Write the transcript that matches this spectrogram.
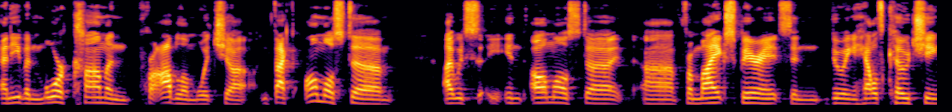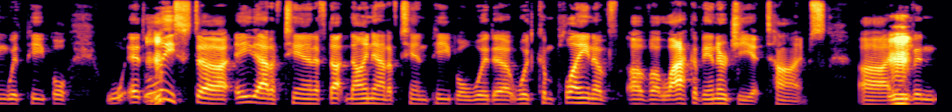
an even more common problem, which uh, in fact almost um, I would say in almost uh, uh, from my experience in doing health coaching with people, at Mhm. least uh, eight out of ten, if not nine out of ten people would uh, would complain of of a lack of energy at times. Uh, Mhm. Even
